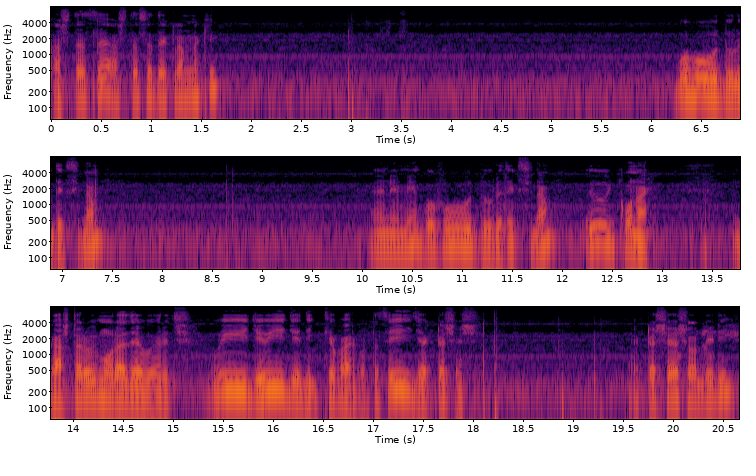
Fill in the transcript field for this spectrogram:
আসতেছে আসতেছে দেখলাম নাকি? বহু দূর দেখছিলাম। এনিমি বহু দূরে দেখছিলাম। ওই কোনায়। গাছটার ওই মোড়া যায় বয়েছে ওই যে ওই যে দিক থেকে ফায়ার করতেছে, এই যে একটা শেষ। একটা শেষ অলরেডি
